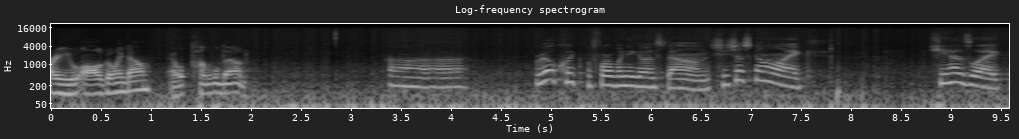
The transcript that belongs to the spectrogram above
Are you all going down? I will tumble down. Uh, real quick before Winny goes down, she's just gonna like. She has like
